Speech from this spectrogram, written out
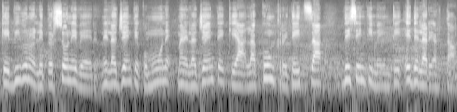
che vivono nelle persone vere, nella gente comune ma nella gente gente che ha la concretezza dei sentimenti e della realtà.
